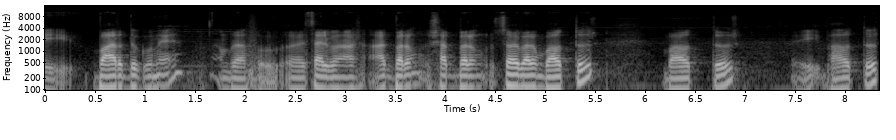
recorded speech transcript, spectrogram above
এই বারো দুগুণে আমরা চার বারং আট বারং, সাত বারং, ছয় বারং বাহাত্তর বাহাত্তর এই বাহাত্তর।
